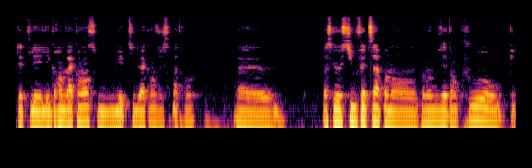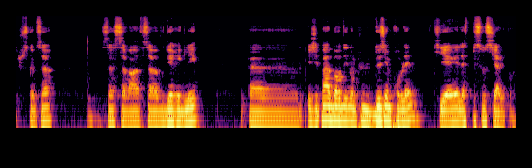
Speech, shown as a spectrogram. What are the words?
peut-être les, les grandes vacances ou les petites vacances, je sais pas trop. Parce que si vous faites ça pendant, pendant que vous êtes en cours ou quelque chose comme ça, ça, ça, va, ça va vous dérégler. Euh, et j'ai pas abordé non plus le deuxième problème, qui est l'aspect social. Quoi.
